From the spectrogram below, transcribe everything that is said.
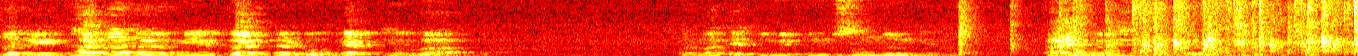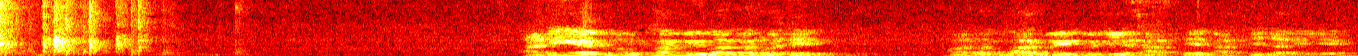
जर एखादा जर मी गट जर डोक्यात ठेवला तर मग ते तुम्ही तुम्ही समजून घ्या काय परिस्थिती आणि या डोरखाम विभागामध्ये माझा फार वेगवेगळे नाते नाते झालेले आहेत.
